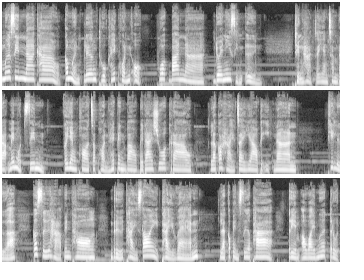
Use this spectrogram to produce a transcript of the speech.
เมื่อสิ้นนาข้าวก็เหมือนเปลื้องทุกข์ให้พ้นอก พวกบ้านนาด้วยหนี้สินอื่น ถึงหากจะยังชำระไม่หมดสิ้น ก็ยังพอจะผ่อนให้เป็นเบาไปได้ชั่วคราว แล้วก็หายใจยาวไปอีกนาน ที่เหลือก็ซื้อหาเป็นทอง หรือไถ่สร้อยไถ่แหวน แล้วก็เป็นเสื้อผ้า เตรียมเอาไว้เมื่อตรุษ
